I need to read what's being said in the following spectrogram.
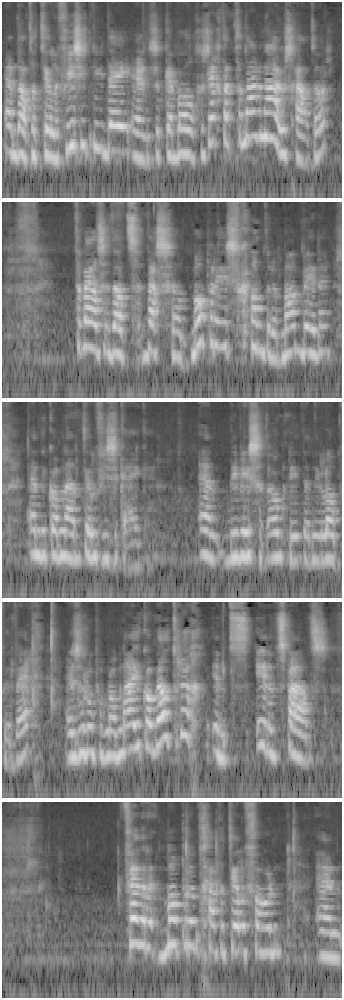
En dat de televisie het niet deed. En ze, ik heb al gezegd dat ik vandaag naar huis ga hoor. Terwijl ze dat, dat ze aan het mopperen is, komt er een man binnen. En die komt naar de televisie kijken. En die wist het ook niet en die loopt weer weg. En ze roepen hem om, nou je komt wel terug in het, in het Spaans. Verder mopperend gaat de telefoon. En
